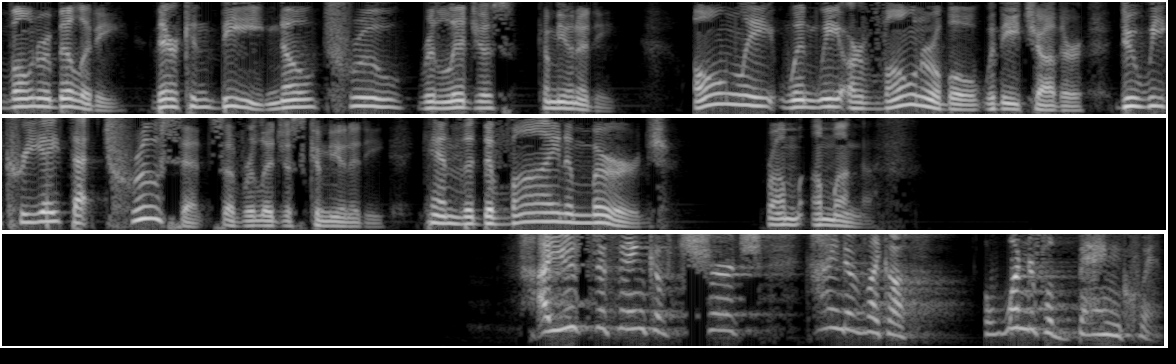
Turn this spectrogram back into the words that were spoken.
vulnerability, there can be no true religious community. Only when we are vulnerable with each other do we create that true sense of religious community. Can the divine emerge from among us? I used to think of church kind of like a, a wonderful banquet.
